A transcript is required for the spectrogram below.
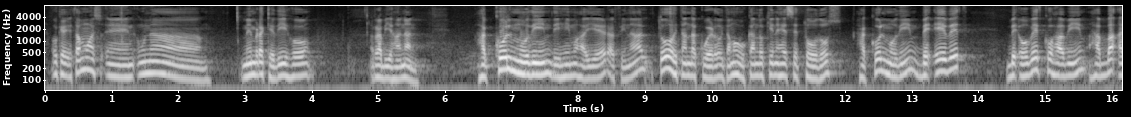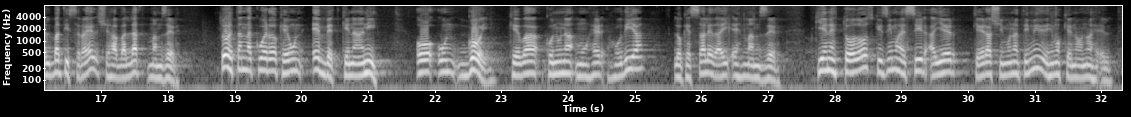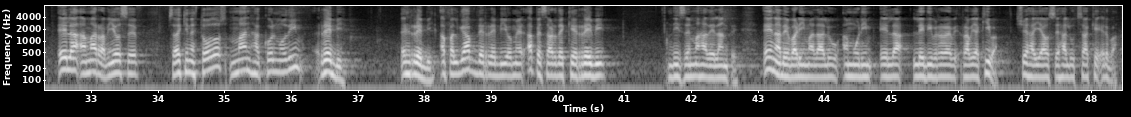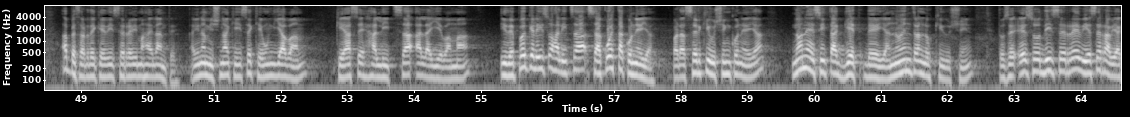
Ok, estamos en una membra que dijo Rabbi Hanan. Hakol Modim, dijimos ayer al final, todos están de acuerdo, estamos buscando quién es ese todos. Hakol Modim, Be'ebet, Be'obed Kohabim, Habba al-Bat Israel, Shehabalat Mamzer. Todos están de acuerdo que un Evet Kenaani o un Goy que va con una mujer judía, lo que sale de ahí es Mamzer. ¿Quiénes todos? Quisimos decir ayer que era Shimon Atimi y dijimos que no, no es él. Ela Amar Rabbi Yosef. ¿Sabes quiénes todos? Man Hakol Modim, Rebi. Es Rebi. Afalgab de Rebi Omer, a pesar de que Rebi dice más adelante. Ena de Barim Alalu Amurim Ela Ledi Rabbi Akiva. Shehayao Sehalutza que Erba. A pesar de que dice Rebi más adelante. Hay una Mishnah que dice que un Yabam que hace Halitza a la Yebamá y después que le hizo Halitza, se acuesta con ella para hacer Kidushin con ella. No necesita get de ella, no entran los Kidushin. Entonces, eso dice Revi, ese es Rabbi.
